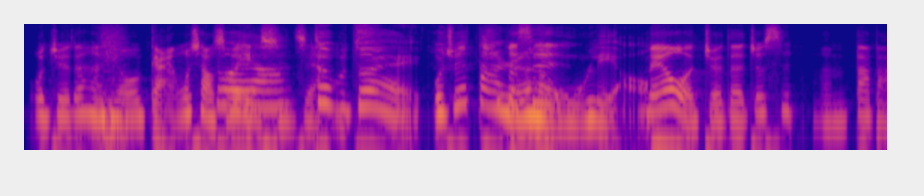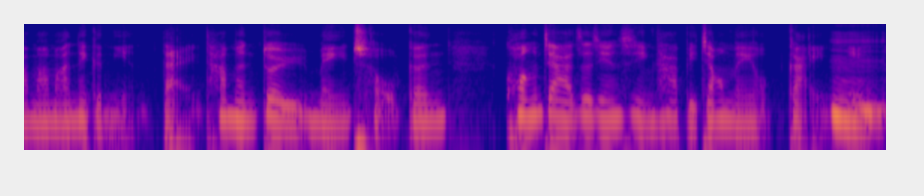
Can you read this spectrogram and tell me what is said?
我觉得很有感。我小时候也是这样、对不？对？我觉得大人很无聊，没有，我觉得就是我们爸爸妈妈那个年代，他们对于美丑跟框架这件事情，他比较没有概念，嗯。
